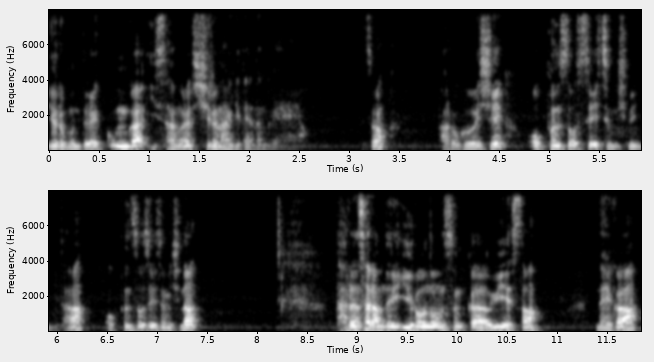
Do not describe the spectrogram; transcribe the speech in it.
여러분들의 꿈과 이상을 실현하게 되는 거예요. 그래서 바로 그것이 오픈 소스의 정신입니다. 오픈 소스의 정신은 다른 사람들이 이루어놓은 성과 위에서 내가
